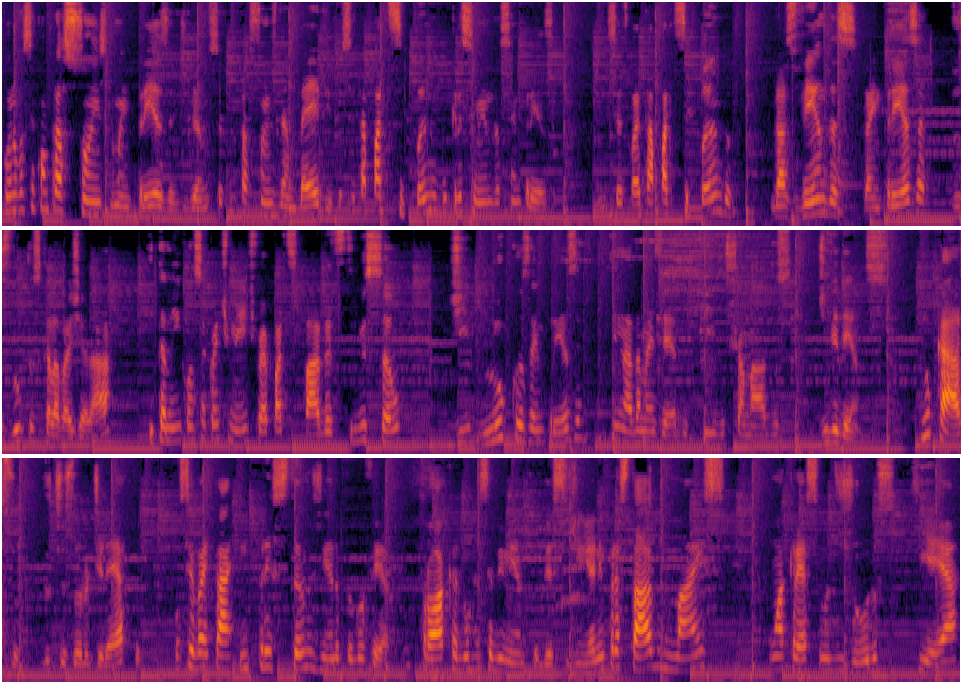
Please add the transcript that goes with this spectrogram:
quando você compra ações de uma empresa, digamos, você compra ações da Ambev, você está participando do crescimento dessa empresa. Você vai estar participando das vendas da empresa, dos lucros que ela vai gerar e também, consequentemente, vai participar da distribuição de lucros da empresa, que nada mais é do que os chamados dividendos. No caso do Tesouro Direto, você vai estar emprestando dinheiro para o governo, em troca do recebimento desse dinheiro emprestado, mais um acréscimo de juros que é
